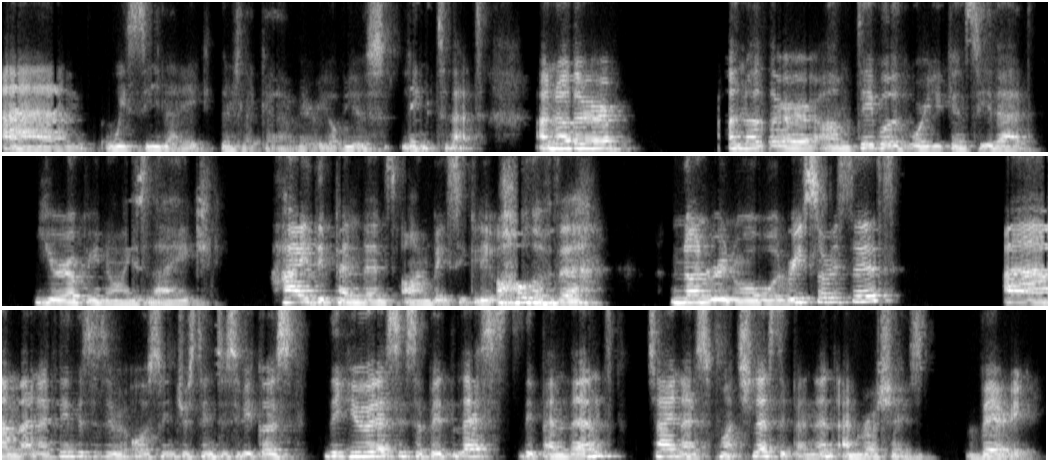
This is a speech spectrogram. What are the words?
And we see like, there's like a very obvious link to that. Another another um, table where you can see that Europe, you know, is like high dependence on basically all of the non-renewable resources. Um, and I think this is also interesting to see because the US is a bit less dependent, China is much less dependent, and Russia is very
